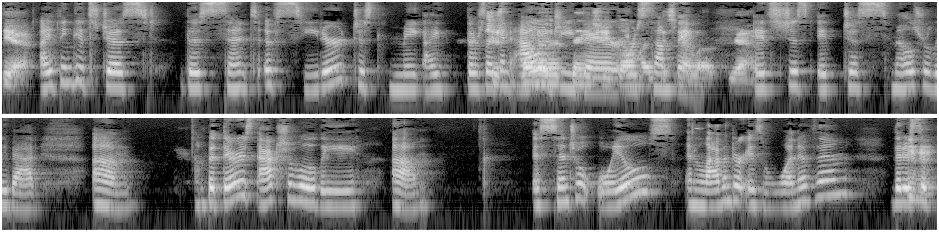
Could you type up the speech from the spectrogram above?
Yeah, I think it's just the scent of cedar just make I there's like Just an the allergy there or like something of. Yeah, it's just it just smells really bad um but there is actually um essential oils and lavender is one of them that is Mhm.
